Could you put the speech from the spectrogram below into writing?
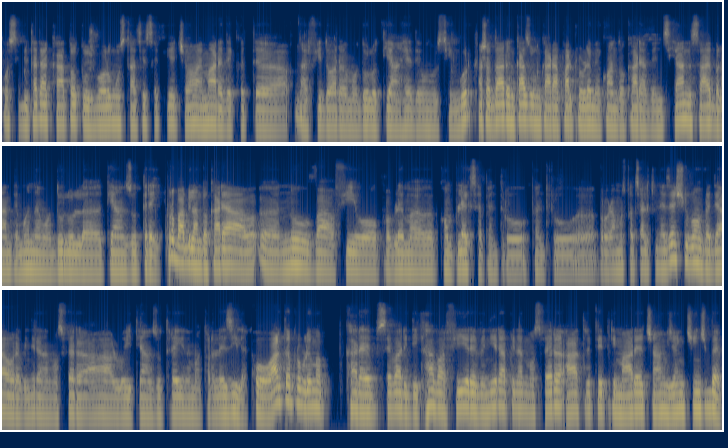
posibilitatea ca totuși volumul stației să fie ceva mai mare decât uh, ar fi doar modulul Tianhe de unul singur. Așadar, în cazul în care apar probleme cu andocarea Vențian, să aibă la îndemână modulul uh, Tianzu 3. Probabil andocarea nu va fi o problemă complexă pentru, pentru programul spațial chinezesc și vom vedea o revenire în atmosferă a lui Tianzu 3 în următoarele zile. O altă problemă care se va ridica va fi revenirea prin atmosferă a treptei primare Changzheng 5B.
